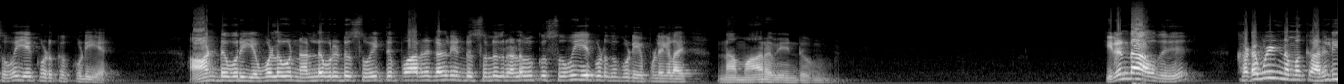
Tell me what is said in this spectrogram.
சுவையை கொடுக்கக்கூடிய ஆண்டவர் எவ்வளவு நல்லவர் என்று சுவைத்து பாருங்கள் என்று சொல்லுகிற அளவுக்கு சுவையை கொடுக்கக்கூடிய பிள்ளைகளாய் நாம் மாற வேண்டும். இரண்டாவது கடவுள் நமக்கு அருளி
